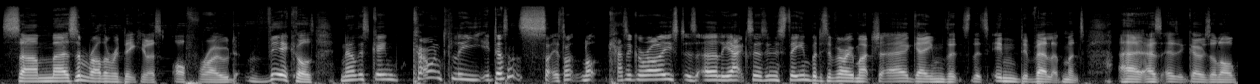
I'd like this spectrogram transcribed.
some uh, some rather ridiculous off road vehicles. Now, this game currently it doesn't it's not, not categorized as early access in Steam, but it's a very much a game that's that's in development uh, as as it goes along.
